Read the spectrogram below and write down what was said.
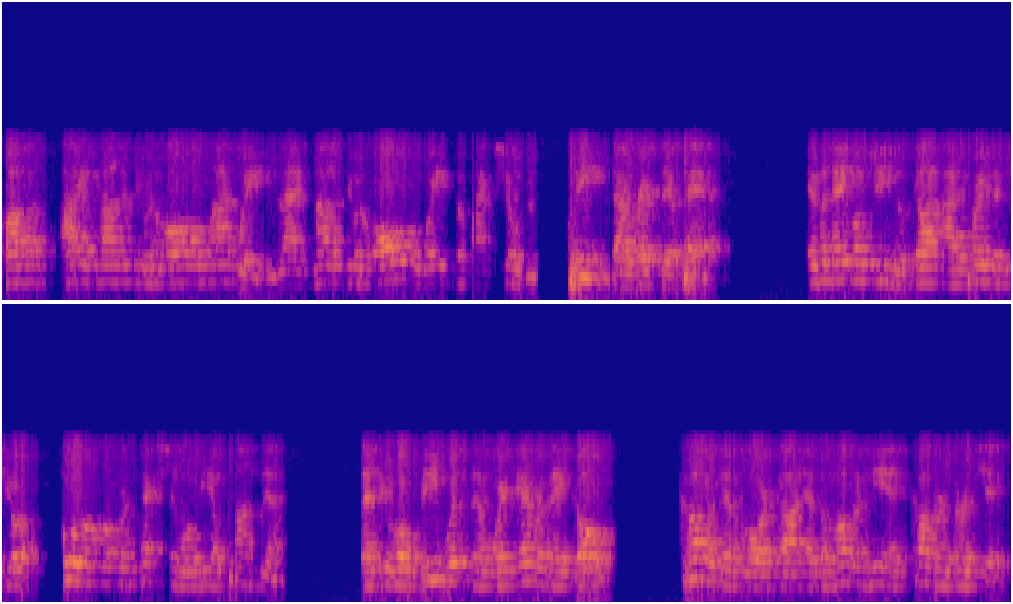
Father, I acknowledge you in all my ways, and I acknowledge you in all the ways of my children. Please direct their path. In the name of Jesus, God, I pray that your full armor protection will be upon them, that you will be with them wherever they go. Cover them, Lord God, as a mother hen covers her chicks.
